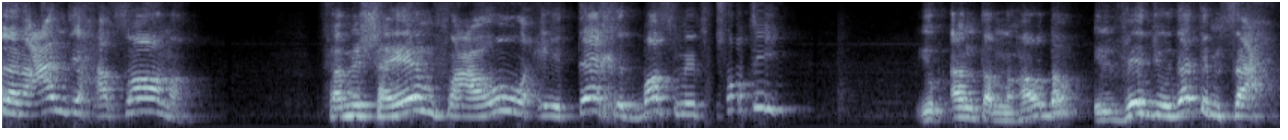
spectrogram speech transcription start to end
لي أنا عندي حصانة فمش هينفع أروح يتاخد بصمة صوتي؟ يبقى أنت النهارده الفيديو ده تمسحه.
